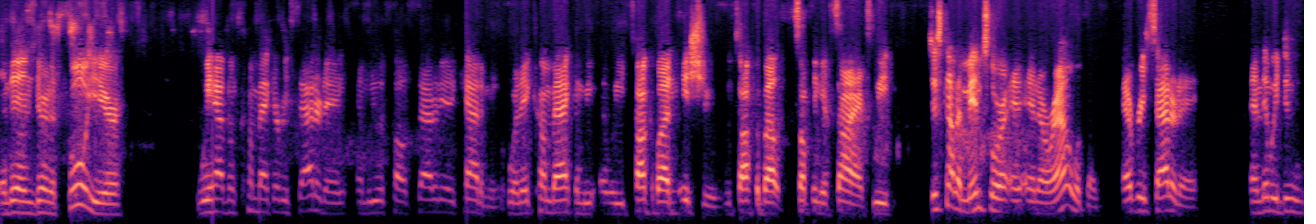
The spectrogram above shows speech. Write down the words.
And then during the school year, we have them come back every Saturday, and we was called Saturday Academy, where they come back and we and we talk about an issue, we talk about something in science, we just kind of mentor and, and around with them every Saturday, and then we do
